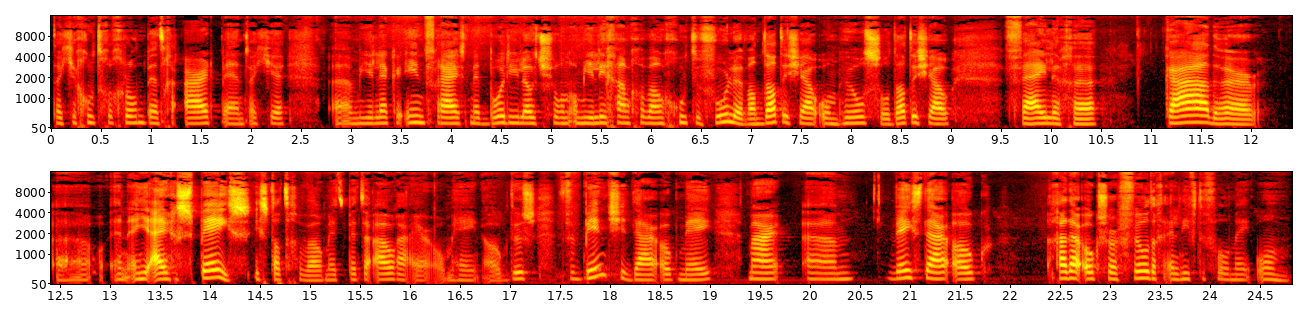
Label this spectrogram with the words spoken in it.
Dat je goed gegrond bent, geaard bent. Dat je um, je lekker invrijft met body lotion om je lichaam gewoon goed te voelen. Want dat is jouw omhulsel, dat is jouw veilige kader. Uh, en, en je eigen space is dat gewoon met, met de aura eromheen ook. Dus verbind je daar ook mee. Maar um, wees daar ook, ga daar ook zorgvuldig en liefdevol mee om.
